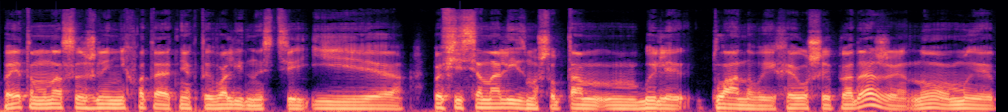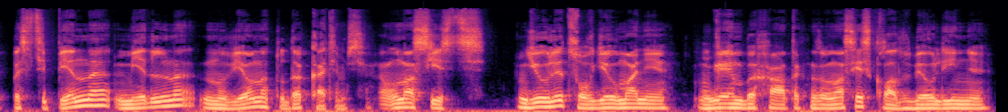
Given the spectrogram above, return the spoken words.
Поэтому у нас, к сожалению, не хватает некоторой валидности и профессионализма, чтобы там были плановые хорошие продажи, но мы постепенно, медленно, но верно туда катимся. У нас есть юрлицо в Германии, ГМБХ, так называемый. У нас есть склад в Берлине,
